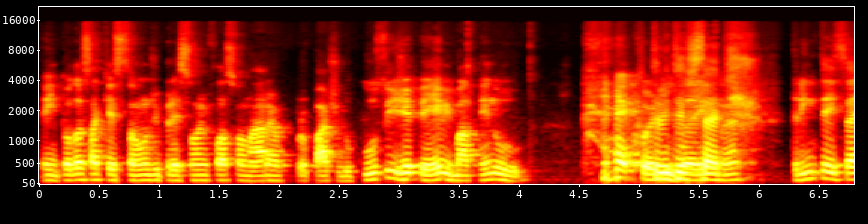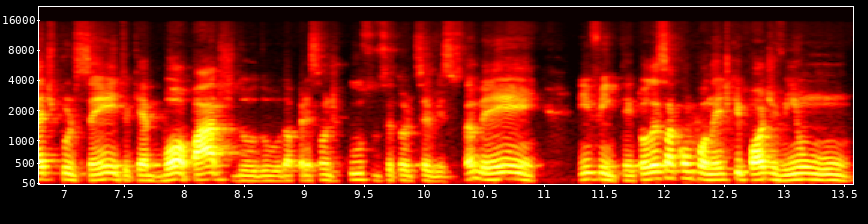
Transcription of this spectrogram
tem toda essa questão de pressão inflacionária por parte do custo e GPM batendo recordes 37. aí, né? 37%, que é boa parte do, do, da pressão de custo do setor de serviços também. Enfim, tem toda essa componente que pode vir um,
